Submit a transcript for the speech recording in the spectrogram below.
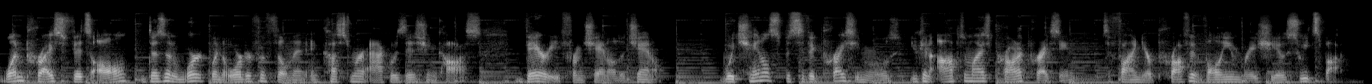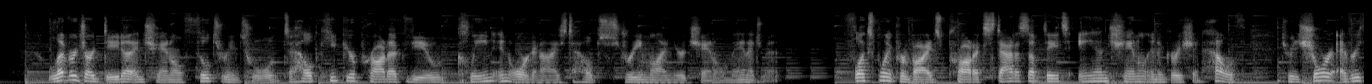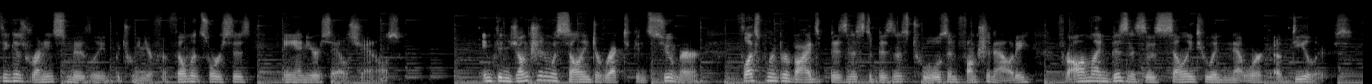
One price fits all doesn't work when order fulfillment and customer acquisition costs vary from channel to channel. With channel specific pricing rules, you can optimize product pricing to find your profit volume ratio sweet spot. Leverage our data and channel filtering tool to help keep your product view clean and organized to help streamline your channel management. Flxpoint provides product status updates and channel integration health to ensure everything is running smoothly between your fulfillment sources and your sales channels. In conjunction with selling direct to consumer, Flxpoint provides business to business tools and functionality for online businesses selling to a network of dealers.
